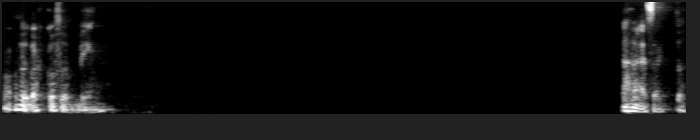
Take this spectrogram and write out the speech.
Vamos a hacer las cosas bien. Ajá, exacto.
